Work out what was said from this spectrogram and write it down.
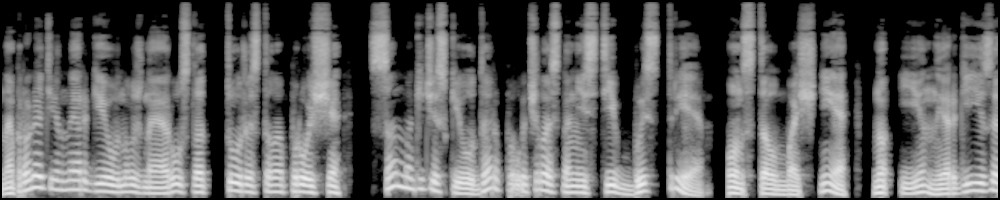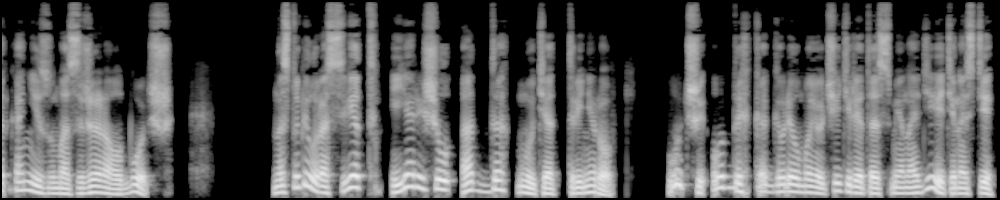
Направлять энергию в нужное русло тоже стало проще. Сам магический удар получилось нанести быстрее. Он стал мощнее, но и энергии из организма сжирал больше. Наступил рассвет, и я решил отдохнуть от тренировки. Лучший отдых, как говорил мой учитель, это смена деятельности.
